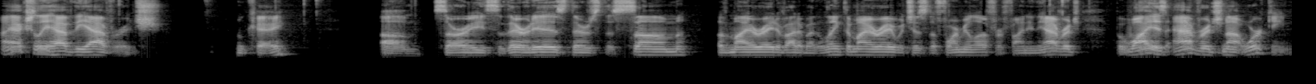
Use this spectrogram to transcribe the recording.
I actually have the average. Okay. Um, sorry, so there it is. There's the sum of my array divided by the length of my array, which is the formula for finding the average. But why is average not working?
